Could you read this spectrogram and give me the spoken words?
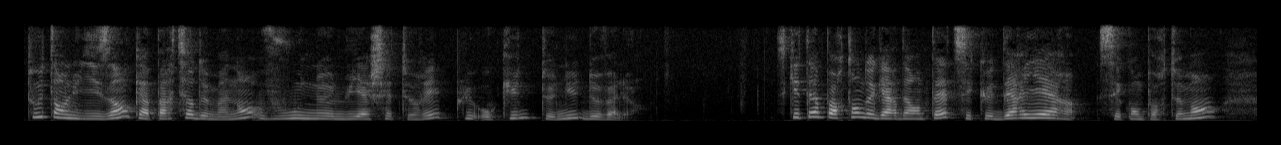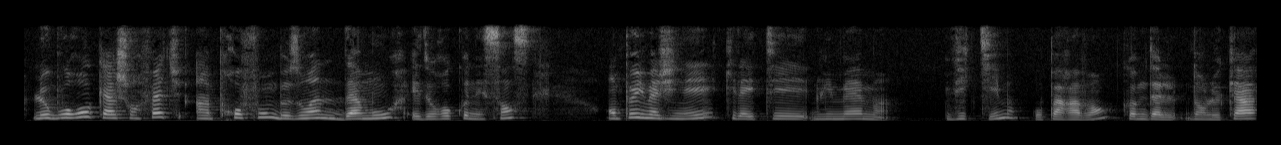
tout en lui disant qu'à partir de maintenant, vous ne lui achèterez plus aucune tenue de valeur. Ce qui est important de garder en tête, c'est que derrière ces comportements, le bourreau cache en fait un profond besoin d'amour et de reconnaissance. On peut imaginer qu'il a été lui-même victime auparavant, comme dans le cas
